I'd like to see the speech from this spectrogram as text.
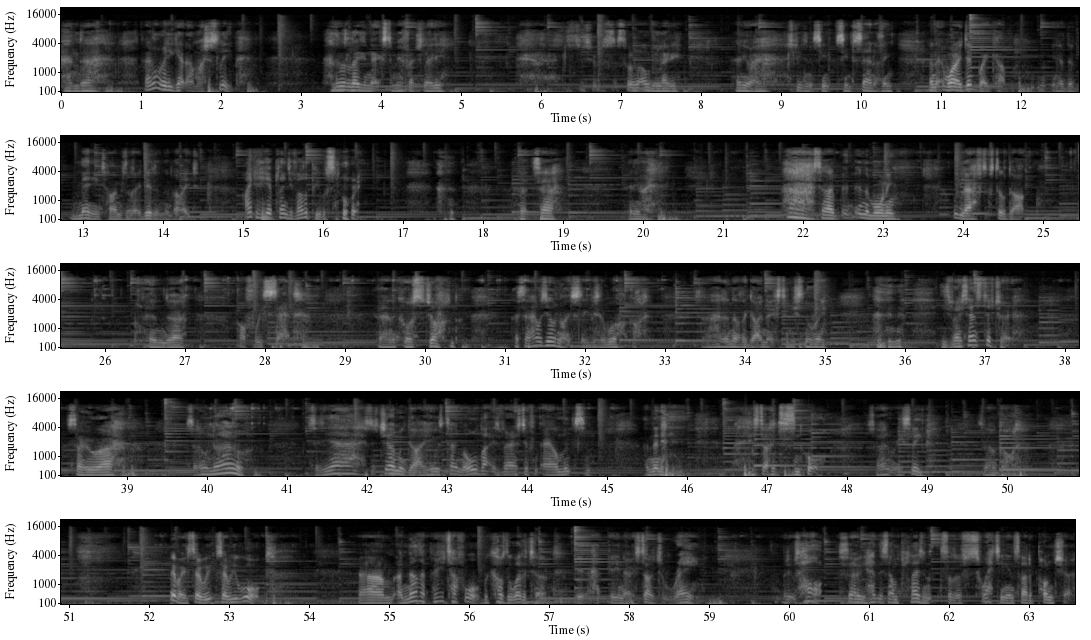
And uh, I don't really get that much sleep. And there was a lady next to me, a French lady. She was sort of an older lady. Anyway, she didn't seem, seem to say anything. And when I did wake up, you know, the many times that I did in the night, I could hear plenty of other people snoring. but uh, Anyway, so in the morning we left, still dark, and uh, off we set. And of course, John, I said, How was your night's sleep? He said, Well, God, said, I had another guy next to me snoring. He's very sensitive to it. So uh, I said, Oh no. He said, Yeah, it's a German guy. He was telling me all about his various different ailments, and, and then he, he started to snore, so I didn't really sleep. Oh God. Anyway, so we so we walked. Um, another pretty tough walk because the weather turned. It, you know, it started to rain, but it was hot, so you had this unpleasant sort of sweating inside a poncho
